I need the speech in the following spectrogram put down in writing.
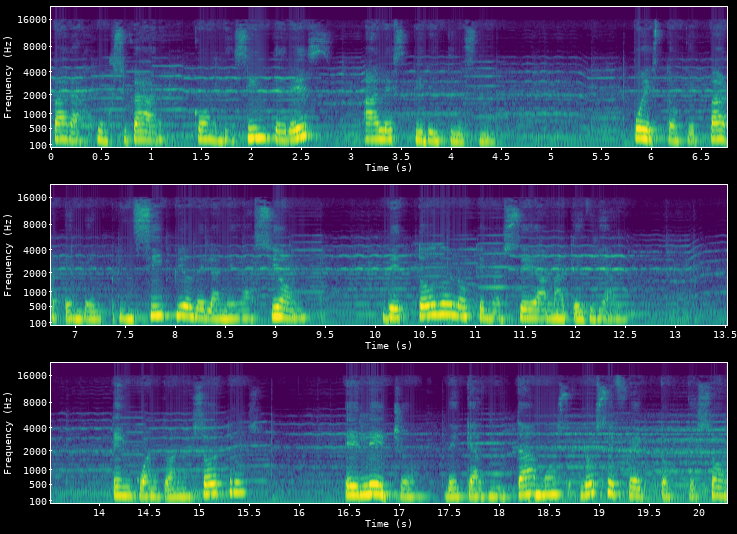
para juzgar con desinterés al espiritismo, puesto que parten del principio de la negación de todo lo que no sea material. En cuanto a nosotros, el hecho de que admitamos los efectos que son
